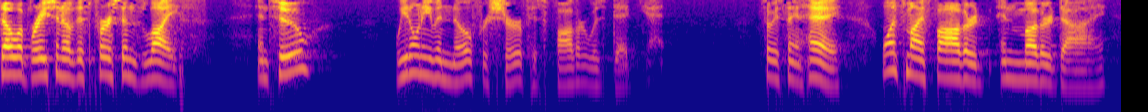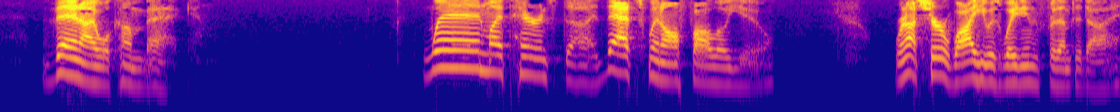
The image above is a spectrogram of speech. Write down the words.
celebration of this person's life. And two, we don't even know for sure if his father was dead yet. So he's saying, hey, once my father and mother die, then I will come back. When my parents die, that's when I'll follow you. We're not sure why he was waiting for them to die.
